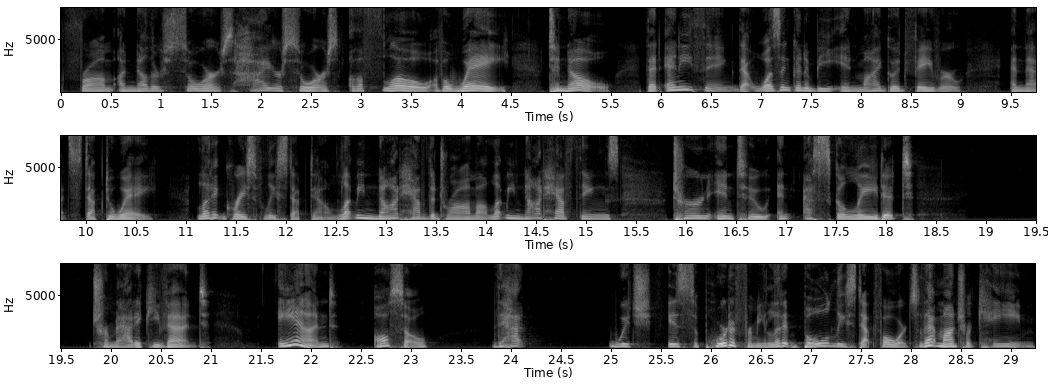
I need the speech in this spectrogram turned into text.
from another source, higher source, of a flow, of a way to know that anything that wasn't going to be in my good favor and that stepped away let it gracefully step down. Let me not have the drama. Let me not have things turn into an escalated traumatic event. And also, that which is supportive for me, let it boldly step forward. So that mantra came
